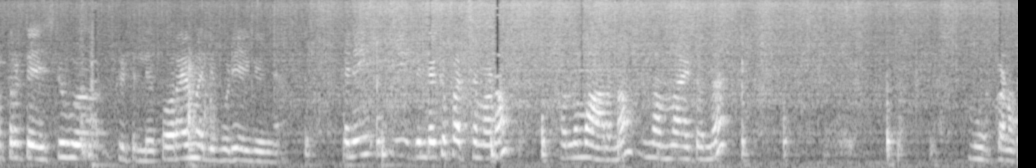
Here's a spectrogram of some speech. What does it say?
അത്ര ടേസ്റ്റ് കിട്ടില്ലേ? കുറേ മല്ലിപ്പൊടി ആയി കഴിഞ്ഞാൽ. ഇനി ഇതിന്റെയൊക്കെ പച്ചമണം ഒന്ന് മാറണം. നന്നായിട്ടൊന്ന് മൂക്കണം.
